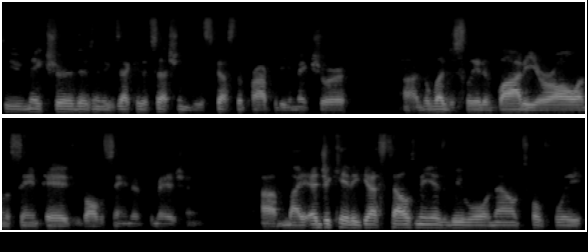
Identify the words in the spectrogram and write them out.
to make sure there's an executive session to discuss the property and make sure uh, the legislative body are all on the same page with all the same information. Uh, my educated guess tells me is we will announce hopefully,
